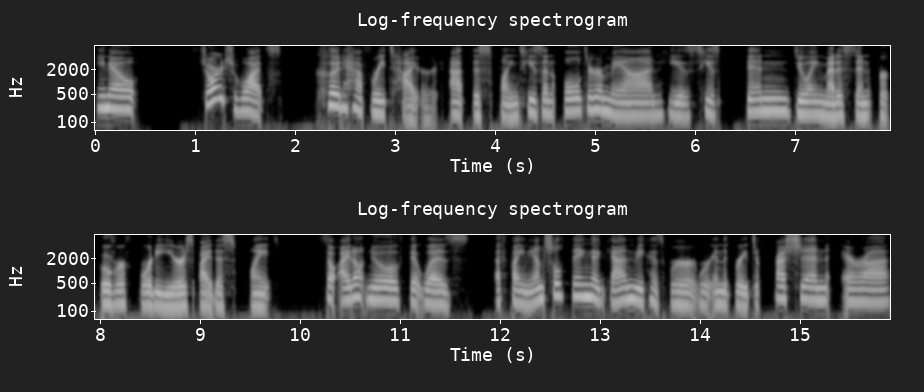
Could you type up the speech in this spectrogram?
you know, George Watts could have retired at this point. He's an older man. He's he's been doing medicine for over 40 years by this point. So I don't know if it was a financial thing again because we're we're in the Great Depression era.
